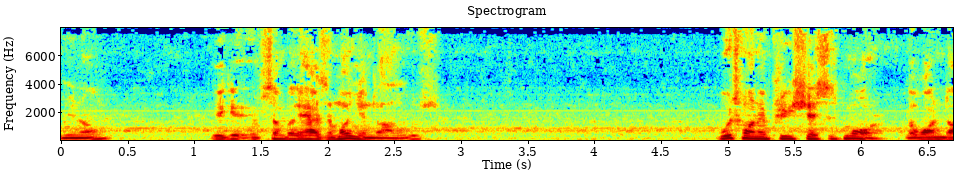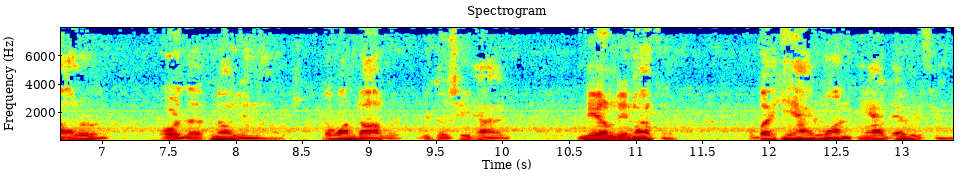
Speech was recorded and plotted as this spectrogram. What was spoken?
You know, you get if somebody has a million dollars, which one appreciates it more, the one dollar or the million dollars? The one dollar because he had nearly nothing, but he had one. He had everything.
